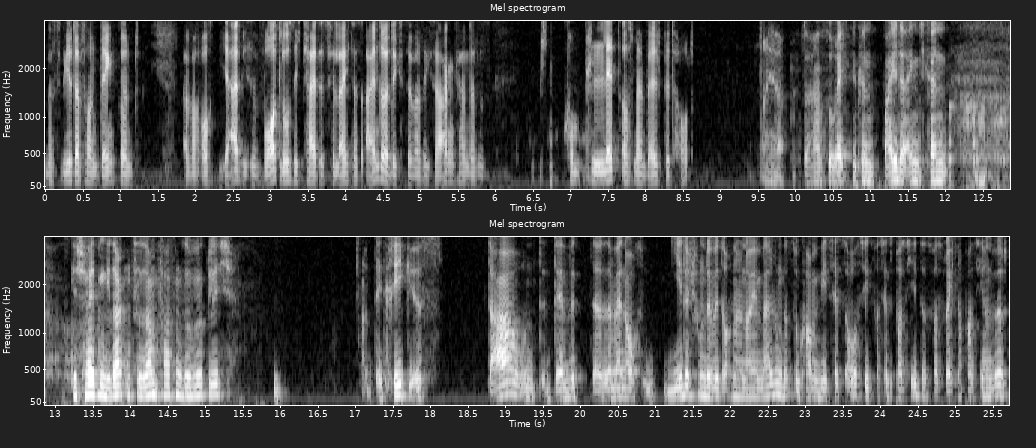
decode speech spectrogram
dass wir davon denken und einfach auch, ja, diese Wortlosigkeit ist vielleicht das Eindeutigste, was ich sagen kann, dass es mich komplett aus meinem Weltbild haut. Ja, da hast du recht. Wir können beide eigentlich keinen gescheiten Gedanken zusammenfassen, so wirklich. Der Krieg ist da und der wird, da werden auch, jede Stunde wird auch eine neue Meldung dazu kommen, wie es jetzt aussieht, was jetzt passiert ist, was vielleicht noch passieren wird.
